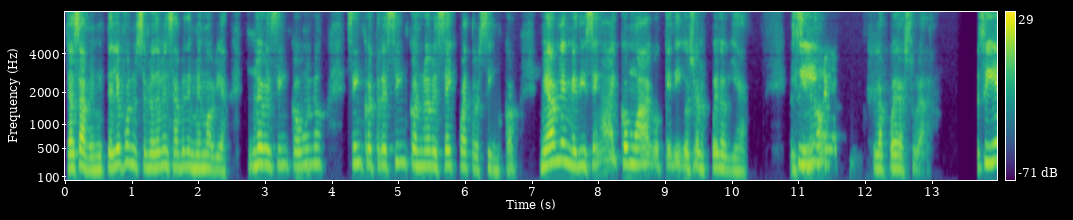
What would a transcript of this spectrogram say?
Ya saben, mi teléfono se lo deben saber de memoria, 951-535-9645. Me hablen y me dicen, ay, ¿cómo hago? ¿Qué digo? Yo los puedo guiar. Y si no, los puedo ayudar. Sí,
